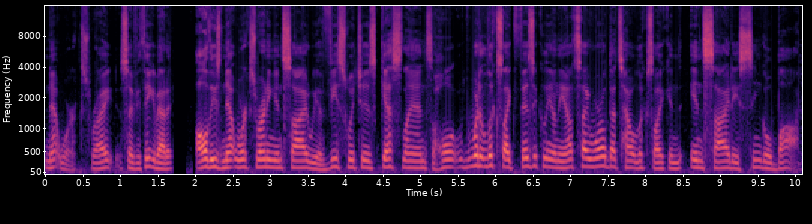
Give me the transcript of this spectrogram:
networks, right? So if you think about it, all these networks running inside. We have V-switches, guest lands, the whole, what it looks like physically on the outside world, that's how it looks like in, inside a single box.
